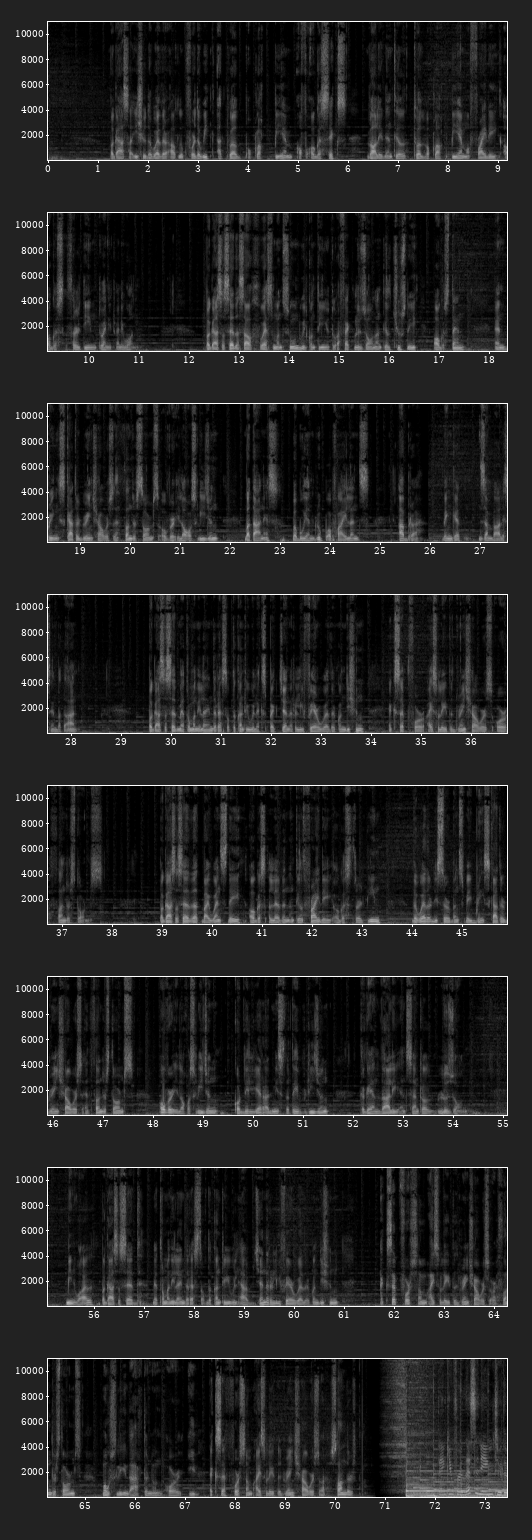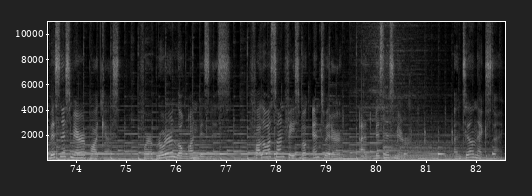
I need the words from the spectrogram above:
PAGASA issued a weather outlook for the week at 12 o'clock p.m. of August 6, valid until 12 o'clock p.m. of Friday, August 13, 2021. PAGASA said a southwest monsoon will continue to affect Luzon until Tuesday, August 10, and bring scattered rain showers and thunderstorms over Ilocos region, Batanes, Babuyan Group of Islands, Abra, Benguet, Zambales, and Bataan. Pagasa said Metro Manila and the rest of the country will expect generally fair weather condition except for isolated rain showers or thunderstorms. Pagasa said that by Wednesday, August 11 until Friday, August 13, the weather disturbance may bring scattered rain showers and thunderstorms over Ilocos Region, Cordillera Administrative Region, Cagayan Valley, and Central Luzon. Meanwhile, Pagasa said Metro Manila and the rest of the country will have generally fair weather condition except for some isolated rain showers or thunderstorms mostly in the afternoon or evening except for some isolated rain showers or thunderstorms Thank you for listening to the Business Mirror podcast. For a broader look on business, follow us on Facebook and Twitter at Business Mirror. Until next time.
